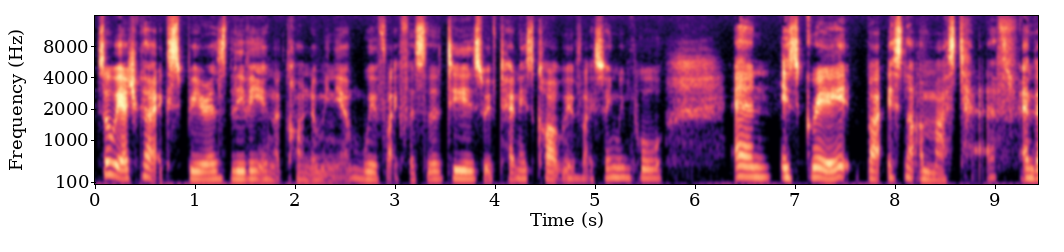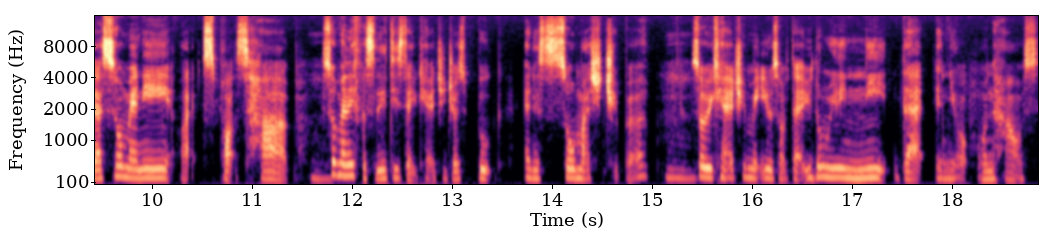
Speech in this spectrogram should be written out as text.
so we actually kind of experienced living in a condominium with like facilities, with tennis court, with mm. like swimming pool. And it's great, but it's not a must have. And there's so many like sports hub, mm. so many facilities that you can actually just book and it's so much cheaper. Mm. So you can actually make use of that. You don't really need that in your own house.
